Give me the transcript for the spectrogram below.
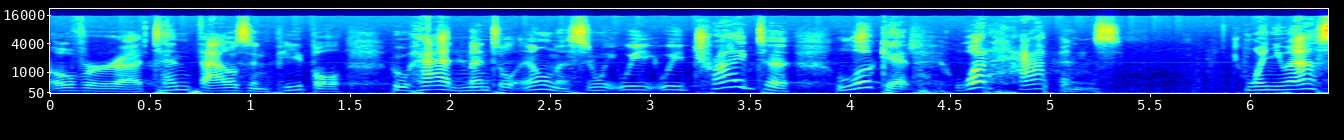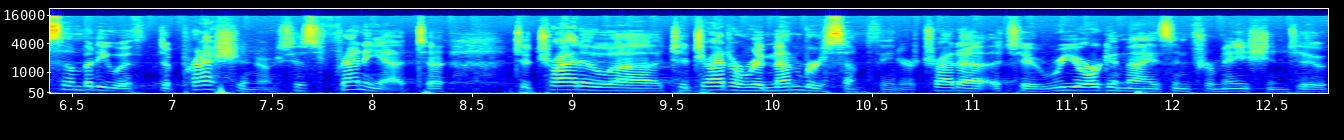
over uh, 10,000 people who had mental illness. And we, we, we tried to look at what happens when you ask somebody with depression or schizophrenia to, to, try, to, uh, to try to remember something or try to, to reorganize information, to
